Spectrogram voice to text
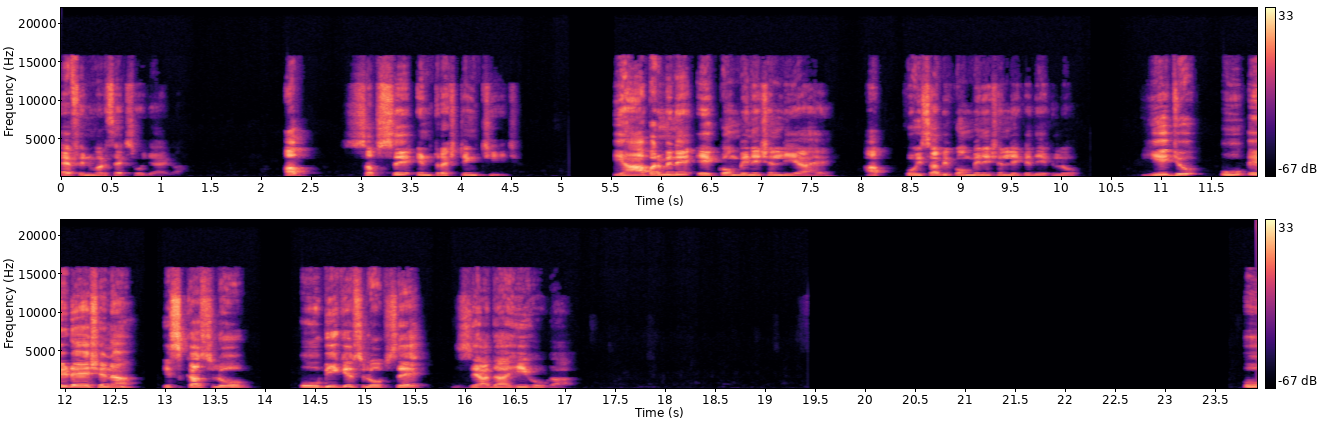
f inverse x हो जाएगा। अब सबसे इंटरेस्टिंग चीज़, यहाँ पर मैंने एक कॉम्बिनेशन लिया है। आप कोई सा भी कॉम्बिनेशन लेके देख लो। ये जो ओ ए डैश है ना, इसका स्लोप ओ बी के स्लोप से ज़्यादा ही होगा। ओ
